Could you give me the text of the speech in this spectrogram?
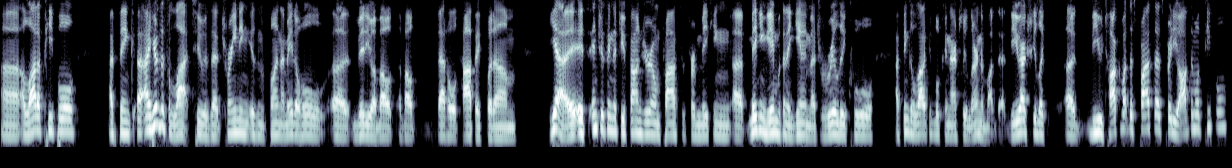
Uh, a lot of people, I think, I hear this a lot too. Is that training isn't fun? I made a whole uh, video about about that whole topic, but um, yeah, it's interesting that you found your own process for making uh, making a game within a game. That's really cool. I think a lot of people can actually learn about that. Do you actually like? Uh, do you talk about this process pretty often with people?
